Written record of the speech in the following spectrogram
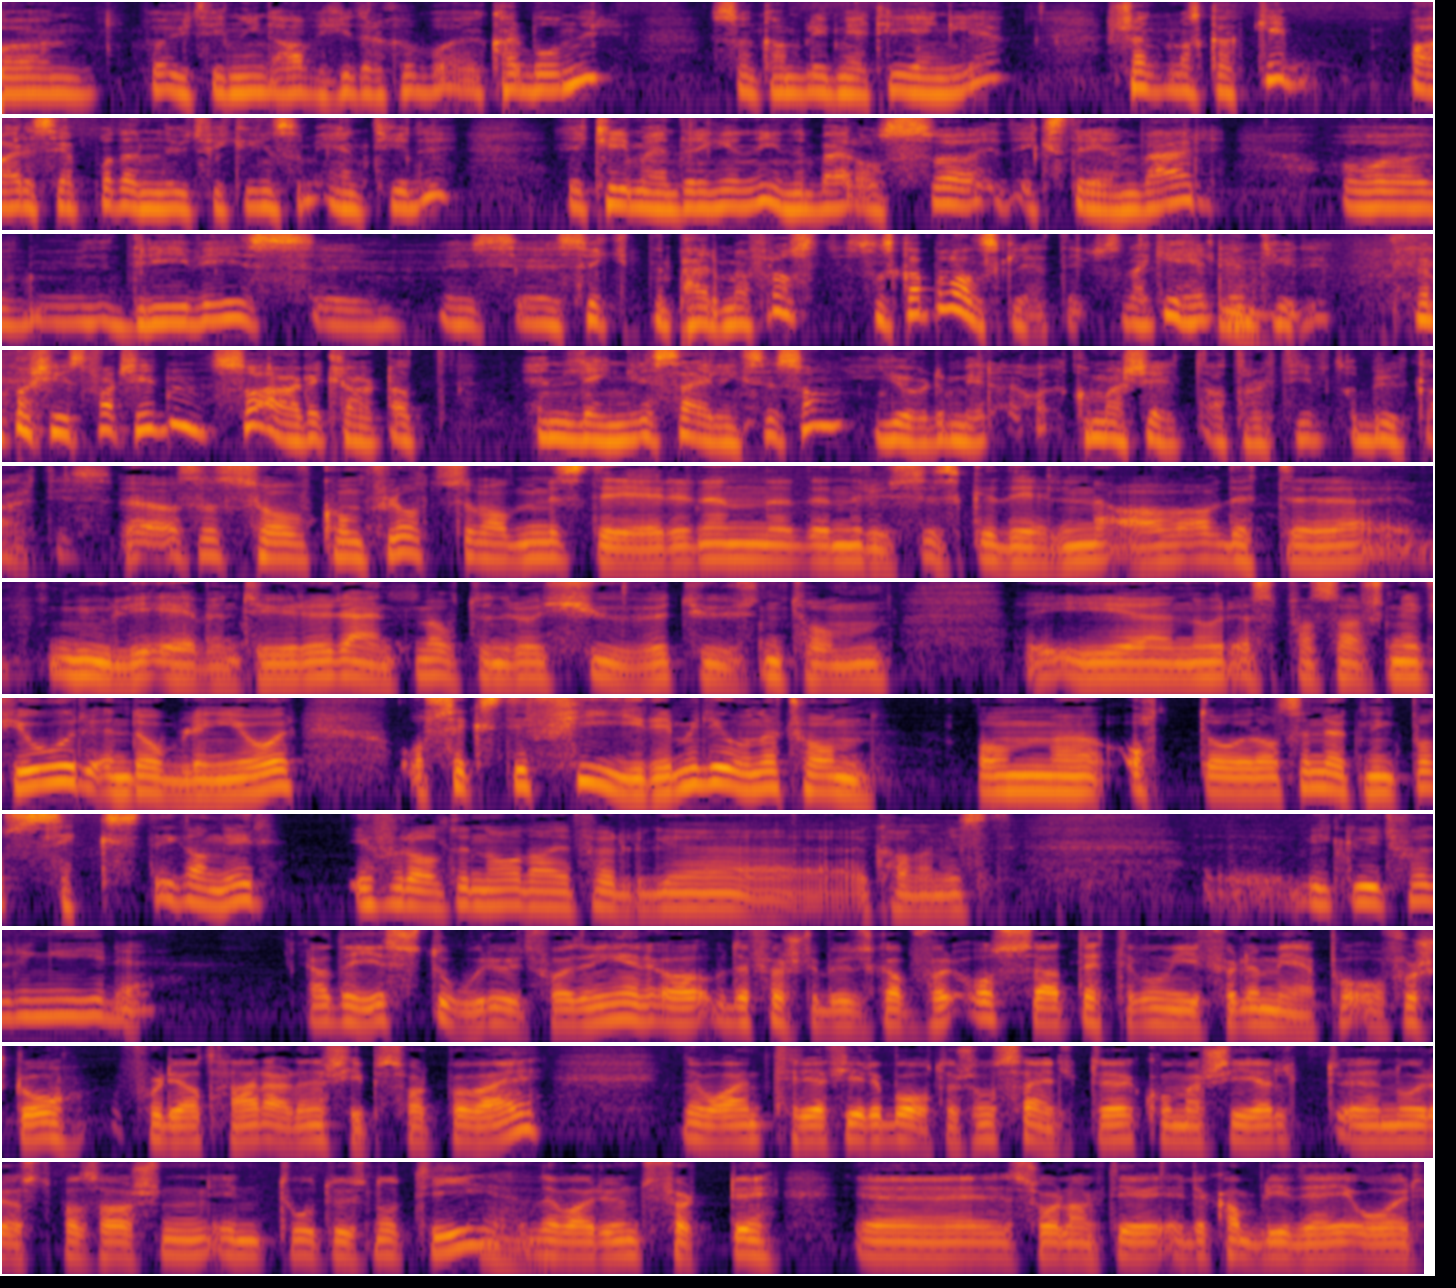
på utvinning av hydrokarboner, som kan bli mer tilgjengelige. Skjønt man skal ikke bare se på denne utviklingen som entydig. Klimaendringene innebærer også ekstremvær og drivis, eh, sviktende permafrost, som skaper vanskeligheter. Så det er ikke helt entydig. Men på skipsfartssiden så er det klart at en lengre seilingssesong gjør det mer kommersielt attraktivt å bruke Arktis. Ja, altså Sovkomflot, som administrerer den, den russiske delen av, av, dette mulige eventyret, regnet med 820 000 tonn i eh, Nordøstpassasjen i fjor, en dobling i år, og 64 millioner tonn om eh, åtte år. Altså en økning på 60 ganger i forhold til nå, da ifølge Economist. Eh, hvilke utfordringer gir det? Ja, Det gir store utfordringer. og Det første budskapet for oss er at dette må vi følge med på og forstå. fordi at her er det en skipsfart på vei. Det var en tre-fire båter som seilte kommersielt eh, Nordøstpassasjen i 2010. Det var rundt 40 eh, så langt, eller kan bli det i år.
